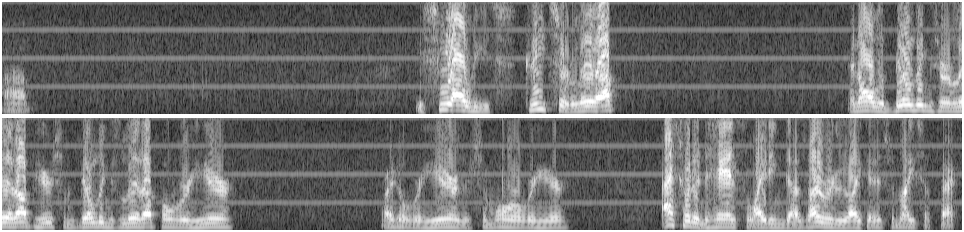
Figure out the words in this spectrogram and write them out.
uh, you see all these streets are lit up and all the buildings are lit up. Here's some buildings lit up over here. Right over here. There's some more over here. That's what enhanced lighting does. I really like it. It's a nice effect.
